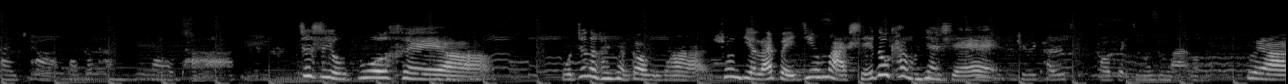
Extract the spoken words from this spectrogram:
太差，大家看不到他。这是有多黑啊！我真的很想告诉他，兄弟，来北京吧，谁都看不见谁。这是开始吐槽北京的雾霾了吗？对啊。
